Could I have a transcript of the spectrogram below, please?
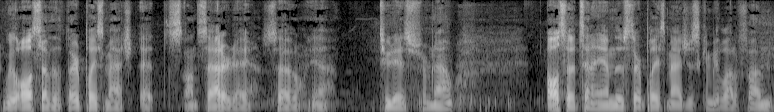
We'll also have the third place match at on Saturday. So yeah, two days from now. Also at 10 a.m. Those third place matches can be a lot of fun.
